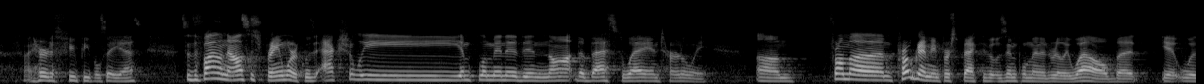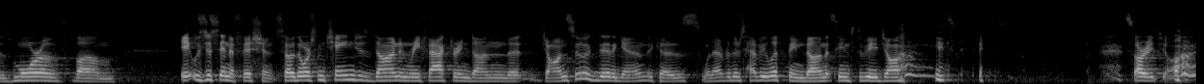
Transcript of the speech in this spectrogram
I heard a few people say yes. So the file analysis framework was actually implemented in not the best way internally. Um, from a programming perspective, it was implemented really well, but it was more of um, it was just inefficient. So there were some changes done and refactoring done that Jon Siwek did again, because whenever there's heavy lifting done, it seems to be John these days. Sorry, John.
